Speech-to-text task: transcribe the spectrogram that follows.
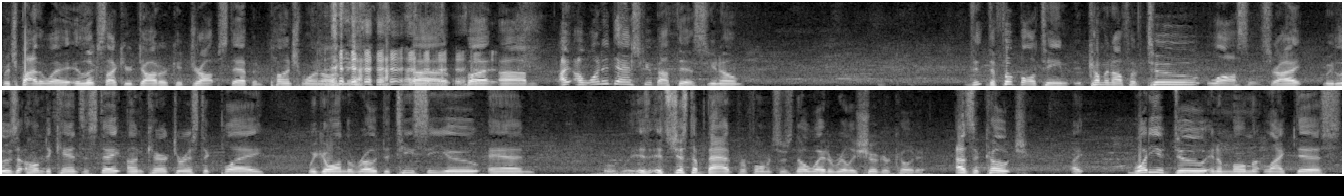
Which, by the way, it looks like your daughter could drop step and punch one on me. uh, but um, I, I wanted to ask you about this. You know, the, the football team coming off of two losses, right? We lose at home to Kansas State, uncharacteristic play. We go on the road to TCU, and it's just a bad performance. There's no way to really sugarcoat it. As a coach, like, what do you do in a moment like this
